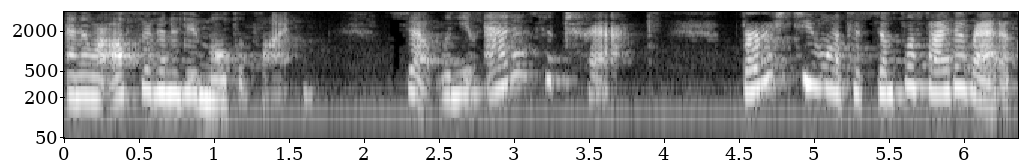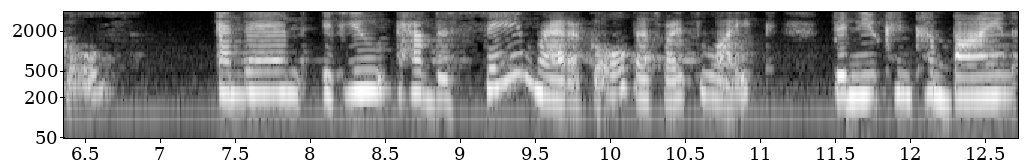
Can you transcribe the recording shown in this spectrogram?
and then we're also going to do multiplying. So when you add and subtract, first you want to simplify the radicals, and then if you have the same radical, that's why it's like, then you can combine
